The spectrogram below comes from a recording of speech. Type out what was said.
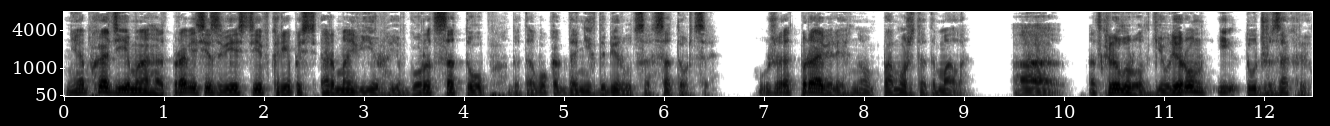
Необходимо отправить известие в крепость Армавир и в город Сатоп до того, как до них доберутся саторцы. Уже отправили, но поможет это мало. А открыл рот Геулерон и тут же закрыл.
